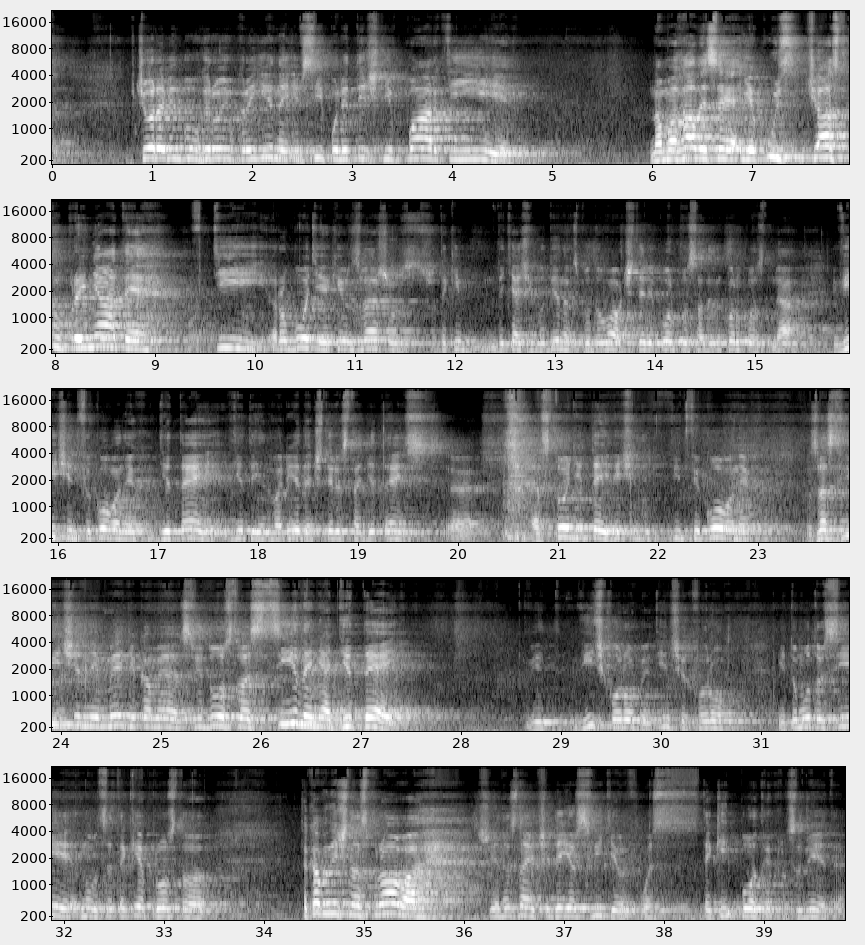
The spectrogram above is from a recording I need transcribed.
Вчора він був герой України і всі політичні партії намагалися якусь частку прийняти в тій роботі, яку він звершив, що такий дитячий будинок збудував чотири корпуси, один корпус для віч інфікованих дітей, діти-інваліди, 400 дітей, е, 100 дітей віч інфікованих, засвідчені медиками свідоцтва зцілення дітей від віч хвороби, від інших хвороб. І тому то всі, ну це таке просто така велична справа, що я не знаю, чи де є в світі ось такий подвиг, розумієте?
